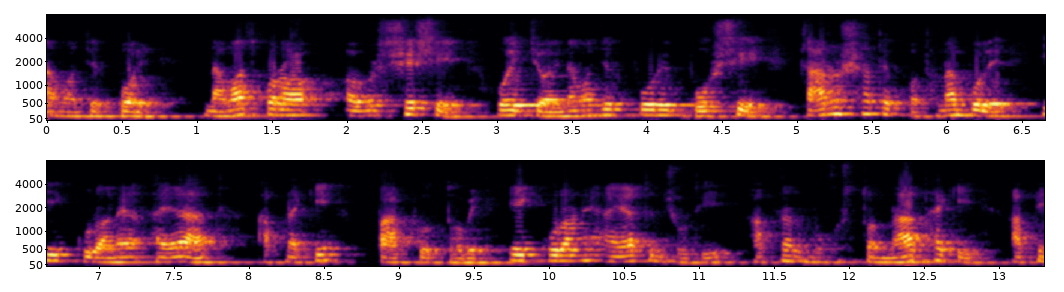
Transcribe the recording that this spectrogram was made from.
নামাজের পরে। নামাজ পড়া শেষে ওই জয় নামাজের পরে বসে কারোর সাথে কথা না বলে এই কোরআনের আয়াত আপনাকে পাঠ করতে হবে। এই কোরআনের আয়াত যদি আপনার মুখস্থ না থাকে, আপনি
